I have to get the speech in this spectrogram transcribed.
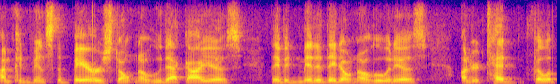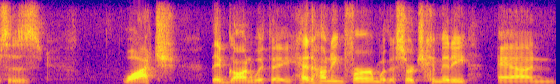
I'm convinced the Bears don't know who that guy is. They've admitted they don't know who it is. Under Ted Phillips's watch, they've gone with a headhunting firm with a search committee and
